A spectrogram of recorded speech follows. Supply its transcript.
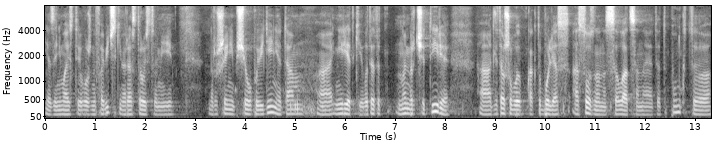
Я занимаюсь тревожно-фобическими расстройствами и нарушения пищевого поведения там а, нередкие. Вот этот номер 4 а, для того, чтобы как-то более осознанно ссылаться на этот пункт, э,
